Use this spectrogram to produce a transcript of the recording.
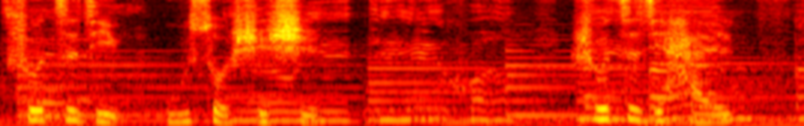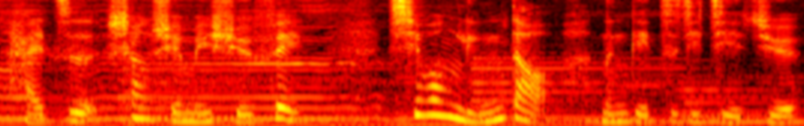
说自己无所事事，说自己孩孩子上学没学费，希望领导能给自己解决。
